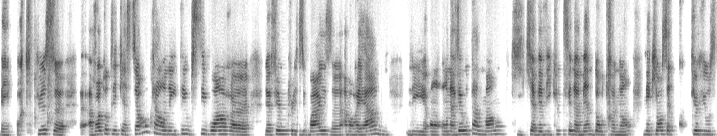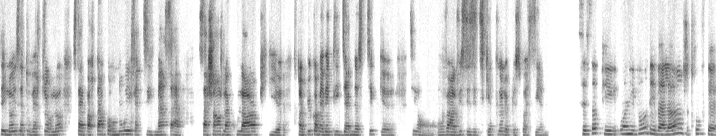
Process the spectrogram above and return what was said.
Bien, pour qu'ils puissent euh, avoir toutes les questions. Quand on a été aussi voir euh, le film Crazy Wise euh, à Montréal, on, avait autant de monde qui, qui avait vécu le phénomène, d'autres non, mais qui ont cette curiosité-là et cette ouverture-là. C'est important pour nous, effectivement, ça, ça change la couleur. Puis euh, c'est un peu comme avec les diagnostics, euh, on, on veut enlever ces étiquettes-là le plus possible. C'est ça. Puis au niveau des valeurs, je trouve que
